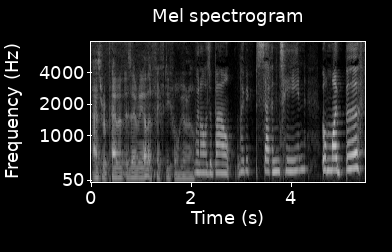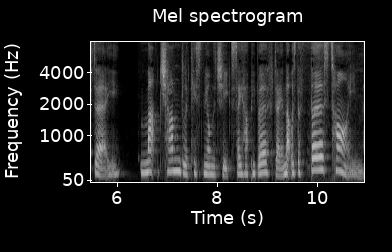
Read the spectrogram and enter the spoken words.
as repellent as every other 54 year old. When I was about maybe 17, on my birthday, Matt Chandler kissed me on the cheek to say happy birthday. And that was the first time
